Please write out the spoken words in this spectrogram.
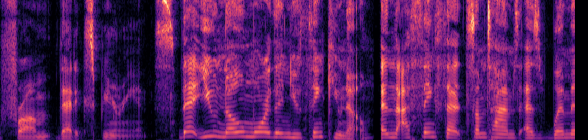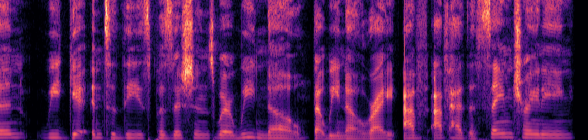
from that experience? That you know more than you think you know. And I think that sometimes as women, we get into these positions where we know that we know, right? I've I've had the same training,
